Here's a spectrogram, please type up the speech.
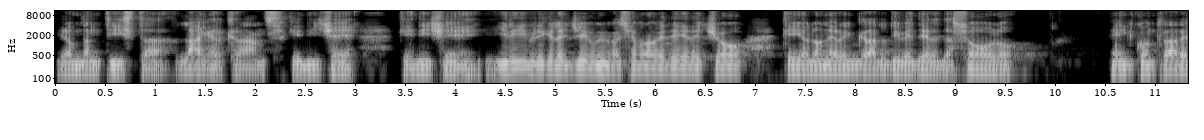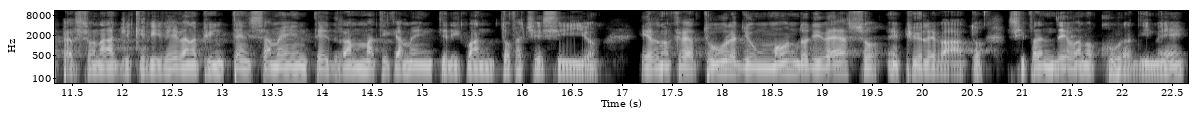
eh, era un dantista, Lagerkrantz, che dice, che dice i libri che leggevo mi facevano vedere ciò che io non ero in grado di vedere da solo, e incontrare personaggi che vivevano più intensamente e drammaticamente di quanto facessi io. Erano creature di un mondo diverso e più elevato, si prendevano cura di me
